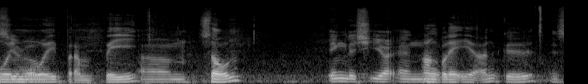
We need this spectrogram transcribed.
117 Um, 0 English E អ ERN ង់គ្លេស ERN គឺ00602544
